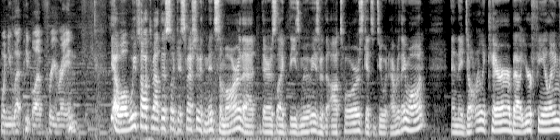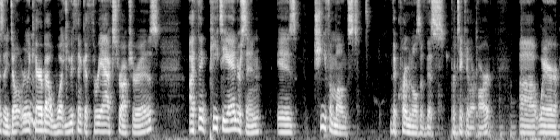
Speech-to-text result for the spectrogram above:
when you let people have free reign. Yeah, well, we've talked about this, like especially with Midsommar, that there's like these movies where the auteurs get to do whatever they want, and they don't really care about your feelings. They don't really care about what you think a three act structure is. I think P.T. Anderson is chief amongst the criminals of this particular art, uh, where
